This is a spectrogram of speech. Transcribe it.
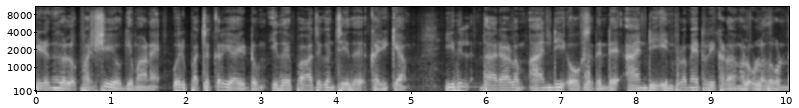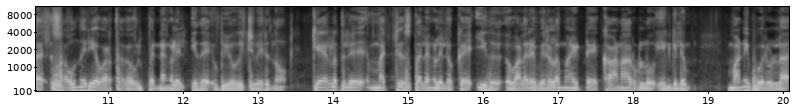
കിഴങ്ങുകൾ ഭക്ഷ്യയോഗ്യമാണ്. ഒരു പച്ചക്കറിയായിട്ടും ഇത് പാചകം ചെയ്ത് കഴിക്കാം. ഇതിൽ ധാരാളം ആന്റി ഓക്സിഡന്റ് ആന്റി ഇൻഫ്ലമേറ്ററി ഘടകങ്ങൾ ഉള്ളതുകൊണ്ട് സൗന്ദര്യവർദ്ധക ഉൽപ്പന്നങ്ങളിൽ ഇത് ഉപയോഗിച്ചു വരുന്നു. കേരളത്തിലെ മറ്റ് സ്ഥലങ്ങളിലൊക്കെ ഇത് വളരെ വിരളമായിട്ടേ കാണാറുള്ളൂ എങ്കിലും മണി പോലുള്ള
